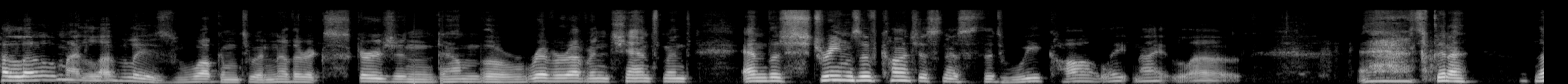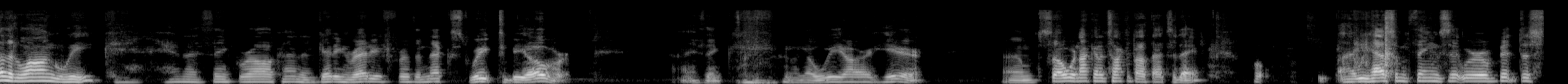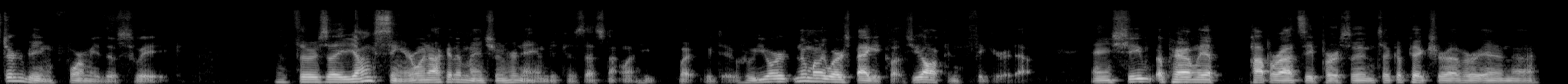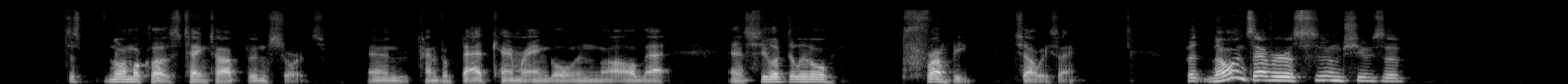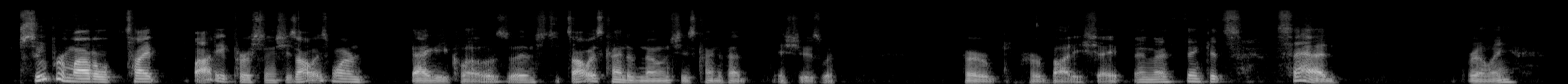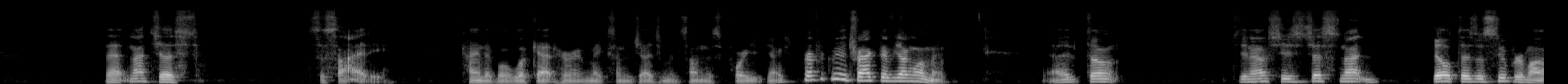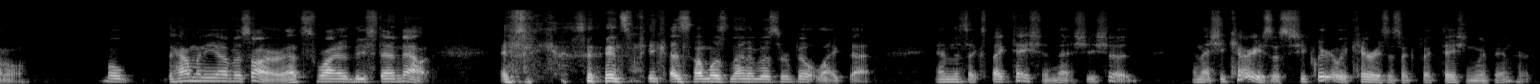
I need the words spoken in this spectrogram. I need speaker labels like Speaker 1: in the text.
Speaker 1: Hello, my lovelies. Welcome to another excursion down the river of enchantment and the streams of consciousness that we call late night love. Ah, It's been a, another long week, and I think we're all kind of getting ready for the next week to be over. I think I know we are here. Um, so we're not going to talk about that today. We have some things that were a bit disturbing for me this week. There's a young singer. We're not going to mention her name because that's not what he what we do. Who you're, normally wears baggy clothes. You all can figure it out. And she apparently a paparazzi person took a picture of her in uh, just normal clothes, tank top and shorts, and kind of a bad camera angle and all that. And she looked a little frumpy, shall we say. But no one's ever assumed she was a supermodel type body person. She's always worn baggy clothes, and it's always kind of known she's kind of had issues with her her body shape, and I think it's sad, really, that not just society kind of will look at her and make some judgments on this poor, young, perfectly attractive young woman. I don't, you know, she's just not built as a supermodel. Well, how many of us are? That's why these stand out. It's because, it's because almost none of us are built like that. And this expectation that she should, and that she carries this, she clearly carries this expectation within her.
